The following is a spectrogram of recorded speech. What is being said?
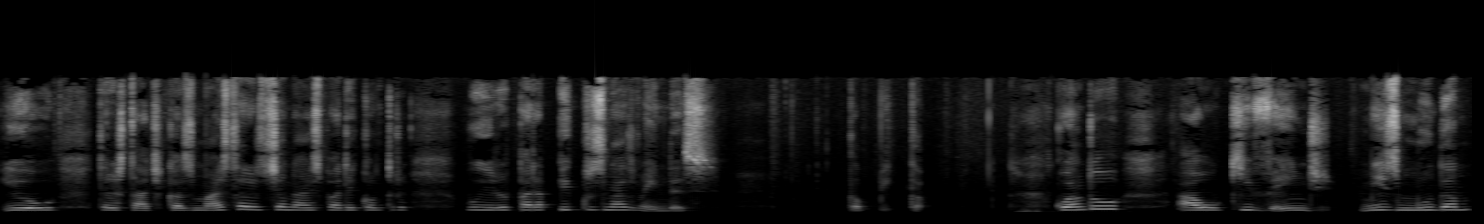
e outras táticas mais tradicionais podem contribuir para picos nas vendas. Quando ao que vende, Miss Mudam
